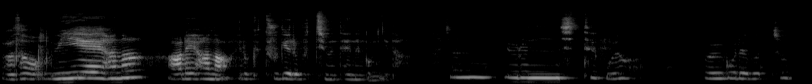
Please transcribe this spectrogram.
그래서 위에 하나, 아래 하나 이렇게 두 개를 붙이면 되는 겁니다. 짠! 요런 시트고요. 얼굴에 맞춰서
